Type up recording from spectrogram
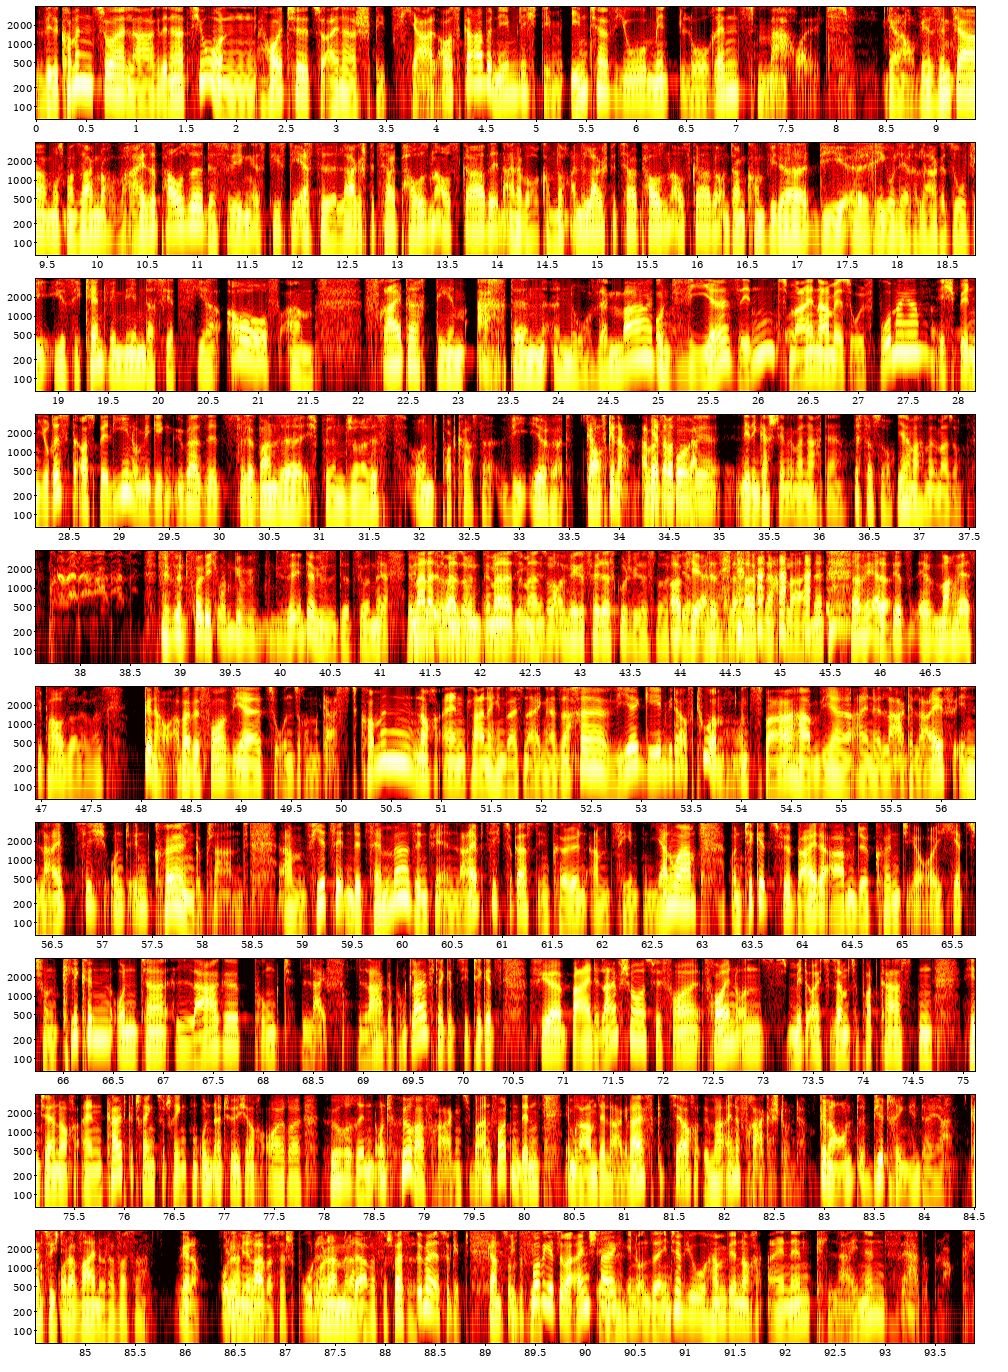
Willkommen zur Lage der Nation. Heute zu einer Spezialausgabe, nämlich dem Interview mit Lorenz Marold. Genau, wir sind ja, muss man sagen, noch auf Reisepause. Deswegen ist dies die erste Lagespezialpausenausgabe. In einer Woche kommt noch eine Lagespezialpausenausgabe und dann kommt wieder die äh, reguläre Lage, so wie ihr sie kennt. Wir nehmen das jetzt hier auf am Freitag, dem 8. November. Und wir sind, mein Name ist Ulf Burmeier, ich bin Jurist aus Berlin und mir gegenüber sitzt Philipp Banse, ich bin Journalist und Podcaster, wie ihr hört. So, Ganz genau. Aber jetzt bevor aber wir, nee, den Gast stellen wir immer nach der. Ist das so? Ja, machen wir immer so. wir sind völlig ungeübt in dieser Interviewsituation. Ne? Ja, wir, wir machen das immer so. Wir machen das immer so. Aber mir gefällt das gut, wie das läuft. Okay, ja. alles klar, läuft nach Plan. Ne? Dann wir erst so. jetzt äh, machen wir erst die Pause oder was? Genau, aber bevor wir zu unserem Gast kommen, noch ein kleiner Hinweis in eigener Sache. Wir gehen wieder auf Tour. Und zwar haben wir eine Lage live in Leipzig und in Köln geplant. Am 14. Dezember sind wir in Leipzig zu Gast, in Köln am 10. Januar. Und Tickets für beide Abende könnt ihr euch jetzt schon klicken unter lage.live. Lage.live, da gibt's die Tickets für beide Live-Shows. Wir freuen uns, mit euch zusammen zu podcasten, hinterher noch ein Kaltgetränk zu trinken und natürlich auch eure Hörerinnen und Hörerfragen zu beantworten, denn im Rahmen der Lage Live gibt's ja auch immer eine Fragestunde. Genau, und Bier trinken hinterher. Ganz wichtig. Oder Wein oder Wasser. Genau. Oder Mineralwasser, Sprudel. Oder Mineralwasser, Sprudel. Was immer es so gibt. Ganz wichtig. Und bevor wir jetzt aber einsteigen Element. in unser Interview, haben wir noch einen kleinen Werbeblock.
